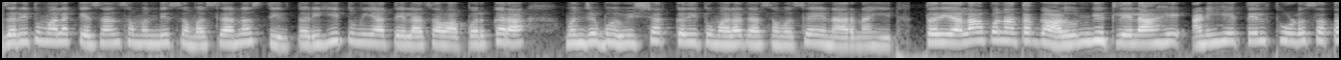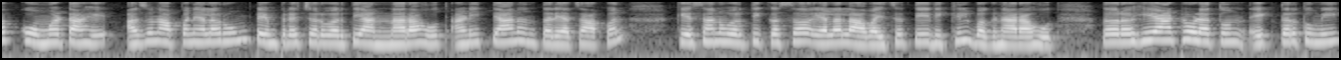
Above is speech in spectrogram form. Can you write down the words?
जरी तुम्हाला केसांसंबंधी समस्या नसतील तरीही तुम्ही या तेलाचा वापर करा. म्हणजे भविष्यात कधी तुम्हाला त्या समस्या येणार नाहीत. तर याला आपण आता गाळून घेतलेलं आहे आणि हे तेल थोडंसं आता कोमट आहे. अजून आपण याला रूम टेम्परेचरवरती आणणार आहोत आणि त्यानंतर याचा आपण केसांवरती कसं याला लावायचं ते देखील बघणार आहोत. तर तर हे आठवड्यातून एकतर तुम्ही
